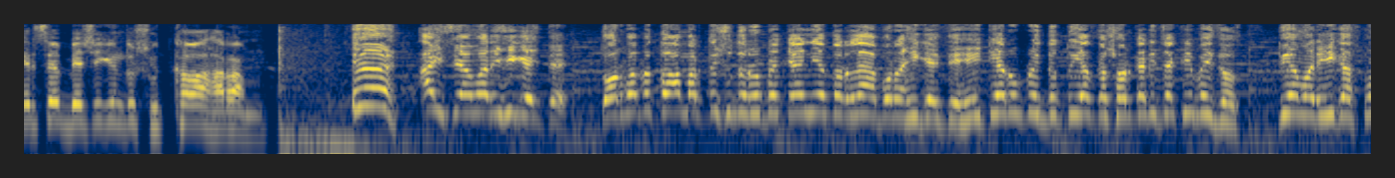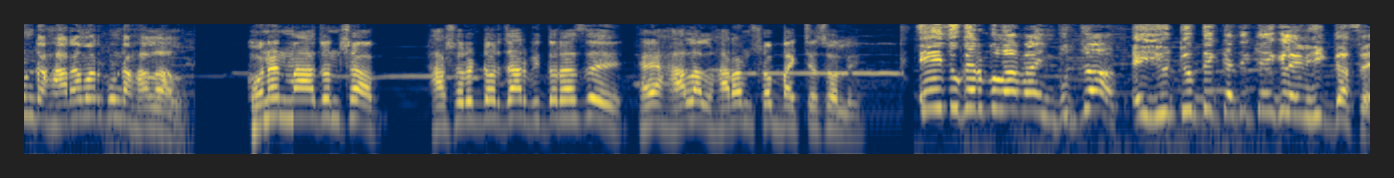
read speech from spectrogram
এর চেয়ে বেশি কিন্তু সুদ খাওয়া হারাম। এ, আইছে আমার হিগাইতে তোর বাবা তো আমার তো সুদের উপরে টেন নিয়ে তোর লেপরা হিগাইছে সেইটার উপরে তো তুই আজকে সরকারি চাকরি পাইছস। তুই আমার হিগাস কোনটা হারাম আর কোনটা হালাল। হোনেন মাজন সাহেব হাসরের ডর যার ভিতরে আছে হ্যাঁ হালাল হারাম সব বাচ্চা চলে। এই যুগের পোলা বাইন বুঝছস? এই ইউটিউব দেখে দেখে গেলেন হিগাছে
